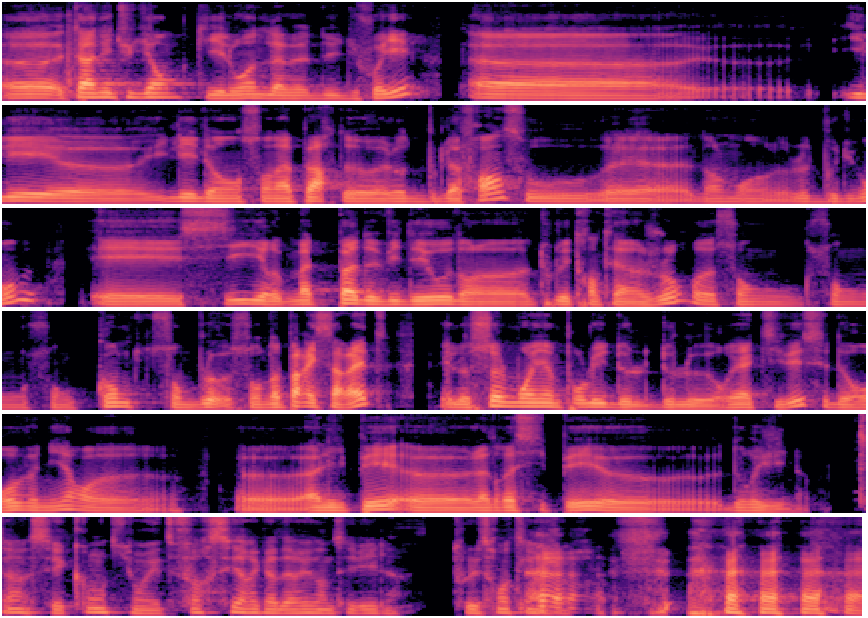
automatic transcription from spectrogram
Euh, tu as un étudiant qui est loin de la- du, du foyer. Il, est, euh, il est dans son appart euh, à l'autre bout de la France ou euh, dans l'autre bout du monde. Et s'il ne mate pas de vidéos dans, tous les 31 jours, euh, son, son, son compte, son, son appareil s'arrête. Et le seul moyen pour lui de, de le réactiver, c'est de revenir euh, à l'IP, l'adresse IP d'origine. Putain, ces comptes qui vont être forcés à regarder Resident Evil tous les 31 jours.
